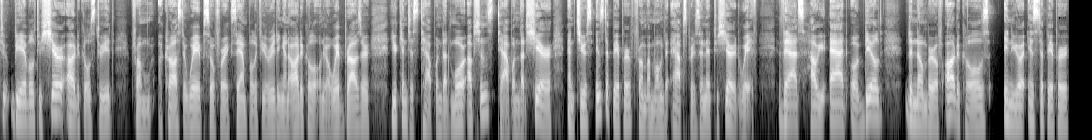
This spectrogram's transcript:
to be able to share articles to it from across the web. So, for example, if you're reading an article on your web browser, you can just tap on that More options, tap on that Share, and choose Instapaper from among the apps presented to share it with. That's how you add or build the number of articles in your Instapaper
